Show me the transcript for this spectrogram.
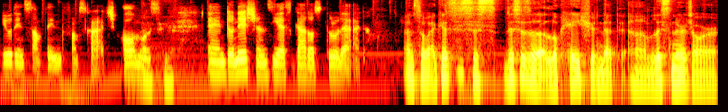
building something from scratch, almost. And donations, yes, got us through that. And so I guess this is this is a location that um, listeners or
